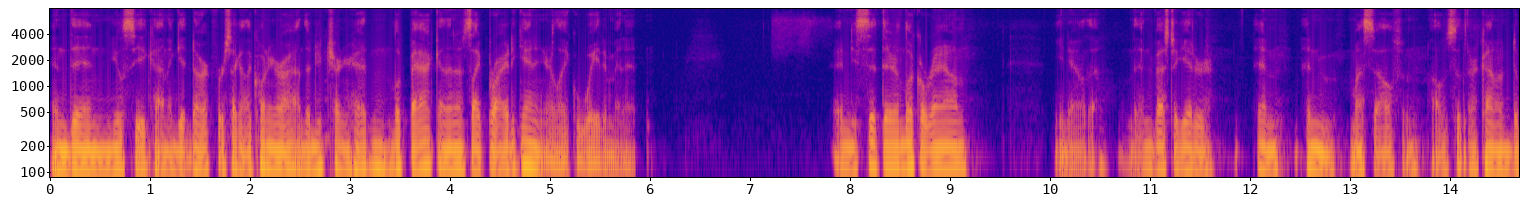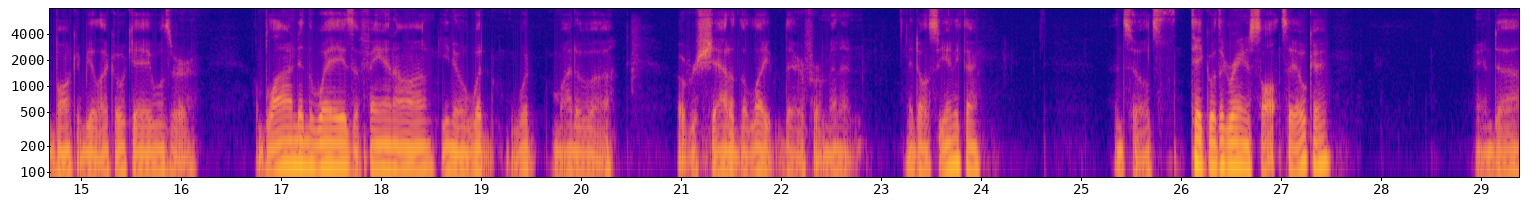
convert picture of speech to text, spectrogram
and then you'll see it kind of get dark for a second, the corner of your eye, and then you turn your head and look back, and then it's like bright again, and you're like, wait a minute. And you sit there and look around, you know, the, the investigator and and myself, and I would sit there kind of debunk and be like, okay, was there a blind in the way? Is a fan on? You know, what what might have uh, overshadowed the light there for a minute? I don't see anything. And so let's take it with a grain of salt and say, okay. And uh,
